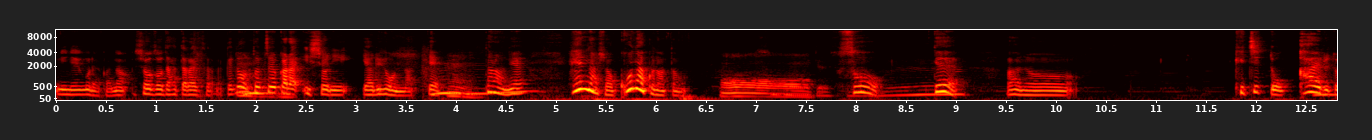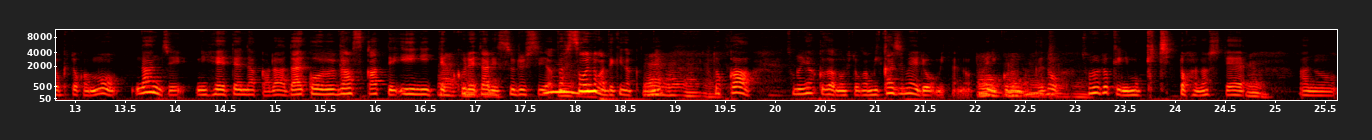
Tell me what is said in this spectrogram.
2年ぐらいかな肖像で働いてたんだけど、うん、途中から一緒にやるようになって、うん、だからね変な人は来なくなったの。そう。であのきちっと帰る時とかも何時に閉店だから代行呼びますかって言いに行ってくれたりするし、私そういうのができなくてね、とかそのヤクザの人がみかじめ料みたいなのを取りに来るんだけど、その時にもきちっと話して、あの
